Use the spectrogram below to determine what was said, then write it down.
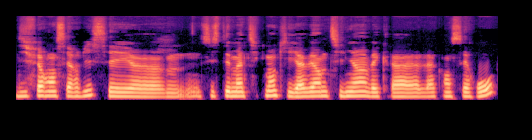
différents services et euh, systématiquement qu'il y avait un petit lien avec la, la cancéro.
